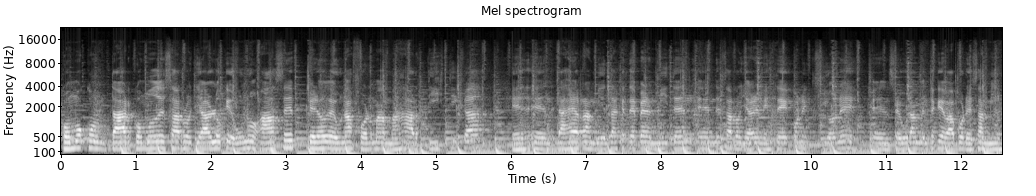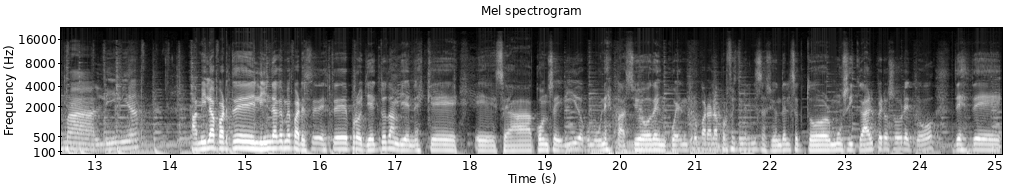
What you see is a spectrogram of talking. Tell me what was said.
cómo contar, cómo desarrollar lo que uno hace, pero de una forma más artística. En, en las herramientas que te permiten en desarrollar en este conexiones, en seguramente que va por esa misma línea. A mí la parte linda que me parece de este proyecto también es que eh, se ha concebido como un espacio de encuentro para la profesionalización del sector musical, pero sobre todo desde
